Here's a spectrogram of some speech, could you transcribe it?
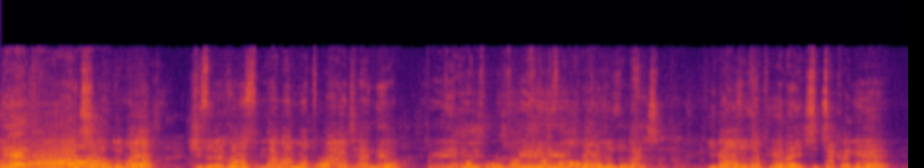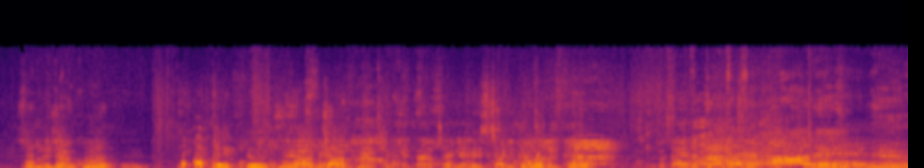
예, 아, 지금도 뭐 기술을 걸었습니다만 뭐 통하진 않네요. 예, 예, 예, 선수라서. 이병화 선수가 지- 이병화 선수가 대단히 침착하게 서두르지 않고 네, 포커페이스 예, 아주 잘. 예, 경기 페이스 잘 이끌어 가고 있고요. 네, 김준호 선수. 아, 네. 예.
